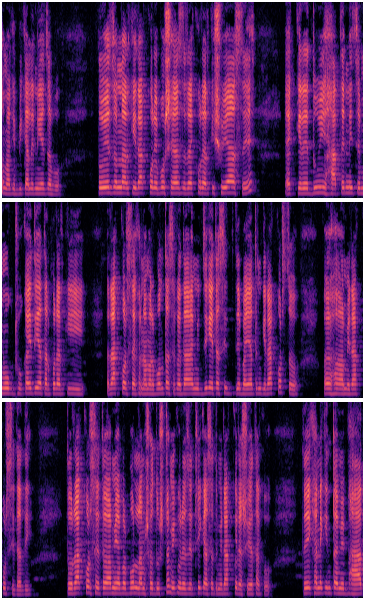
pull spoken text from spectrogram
তোমাকে বিকালে নিয়ে যাব। তো এই জন্য আর কি রাগ করে বসে আছে, রাগ করে আর কি শুয়ে আছে, একেবারে দুই হাতের নিচে মুখ ঢুকাই দিয়া তারপর আর কি রাগ করছে এখন আমার, বলতেছে, কয় দা, আমি জিগাইতাছি যে, ভাইয়া, তুমি কি রাগ করছ? কয় হ আমি রাগ করছি, দাদি। তো রাগ করছে, তো আমি আবার বললাম সব দুষ্টামি করে যে, ঠিক আছে, তুমি রাগ করে শুয়ে থাকো। তো এখানে কিন্তু আমি ভাত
